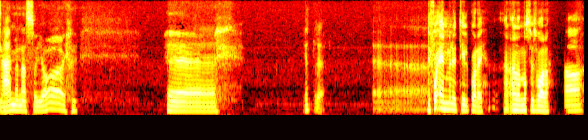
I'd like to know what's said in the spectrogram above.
Nej men alltså jag... Eh, vet du det? Eh, du får en minut till på dig, annars måste du svara. Ja,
